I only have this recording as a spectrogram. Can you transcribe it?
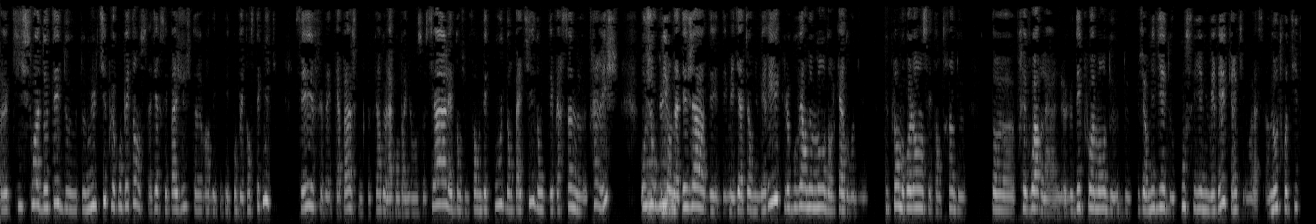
euh, qui soient dotés de, multiples compétences. C'est-à-dire que c'est pas juste avoir des, des compétences techniques, c'est être capable de faire de l'accompagnement social, être dans une forme d'écoute, d'empathie, donc des personnes très riches. Aujourd'hui, mm-hmm. on a déjà des, des, médiateurs numériques. Le gouvernement, dans le cadre du, du, plan de relance, est en train de, de prévoir la, le, le, déploiement de, de, plusieurs milliers de conseillers numériques. Hein, qui, voilà, c'est un autre titre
